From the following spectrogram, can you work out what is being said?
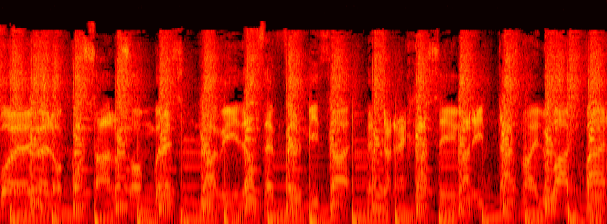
Vuelve locos a los hombres la vida se enfermiza. Entre rejas y garitas no hay lugar para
